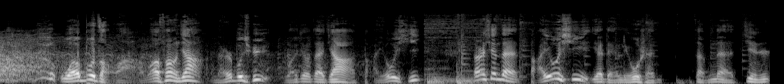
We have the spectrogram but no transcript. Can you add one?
我不走啊，我放假哪儿不去，我就在家打游戏。但是现在打游戏也得留神，怎么呢？近日，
